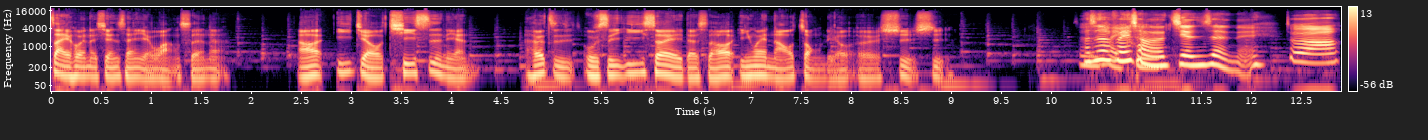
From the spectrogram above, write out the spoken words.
再婚的先生也往生了。然后一九七四年，何子五十一岁的时候，因为脑肿瘤而逝世。他是非常的坚韧哎，对啊，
